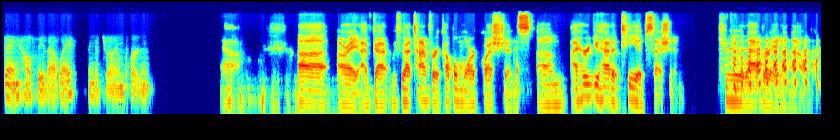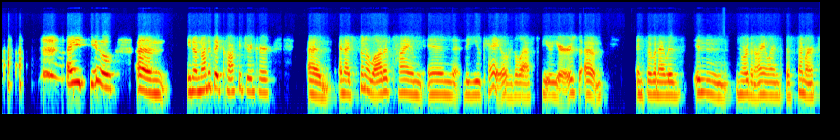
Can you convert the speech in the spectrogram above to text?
staying healthy that way. I think it's really important. Yeah. Uh, all right. I've got, we've got time for a couple more questions. Um, I heard you had a tea obsession. Can you elaborate on that one? I do. Um, you know, I'm not a big coffee drinker. Um, and I've spent a lot of time in the UK over the last few years. Um, and so when I was in Northern Ireland this summer,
